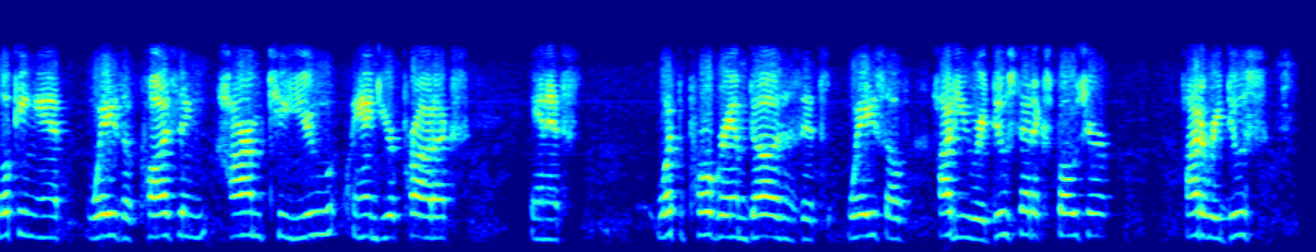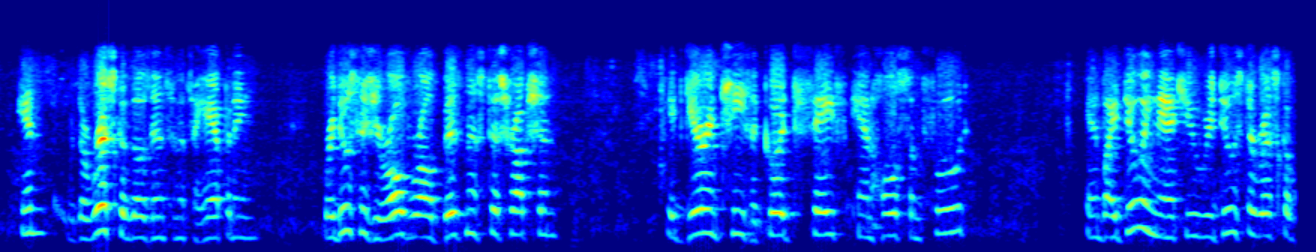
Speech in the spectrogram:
looking at ways of causing harm to you and your products. And it's what the program does is it's ways of how do you reduce that exposure, how to reduce in the risk of those incidents happening, reduces your overall business disruption. It guarantees a good, safe, and wholesome food. And by doing that, you reduce the risk of,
